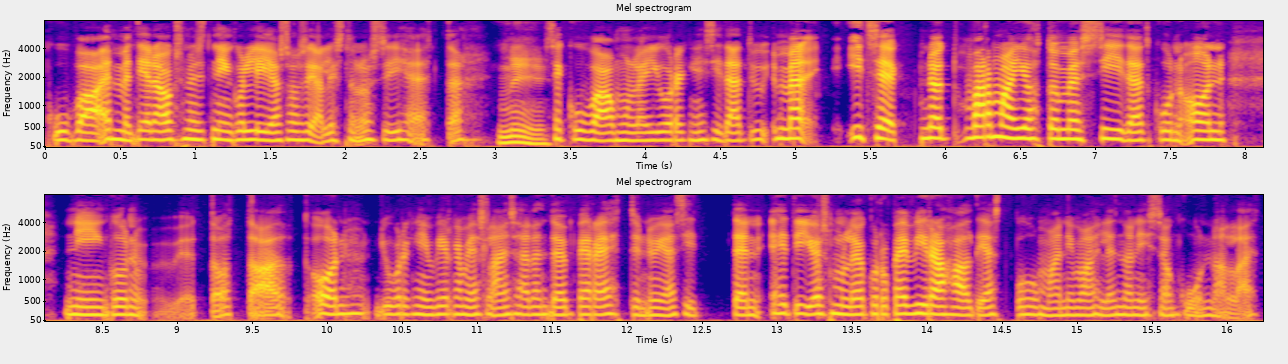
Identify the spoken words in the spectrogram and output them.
kuvaa. En mä tiedä, onko mä sitten niin kuin liian sosiaalistunut siihen, että Niin. se kuvaa mulle juurikin sitä. Että mä itse, no varmaan johtuu myös siitä, että kun on, niin kuin, tota, on juurikin virkamieslainsäädäntöön perehtynyt ja sitten heti, jos mulle joku rupeaa viranhaltijasta puhumaan, niin mä silleen, että no se on kunnalla. Et,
